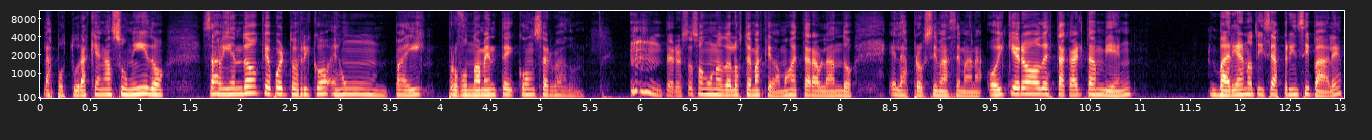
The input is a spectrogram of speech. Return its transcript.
las posturas que han asumido, sabiendo que Puerto Rico es un país profundamente conservador. pero esos son uno de los temas que vamos a estar hablando en las próximas semanas. Hoy quiero destacar también varias noticias principales.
